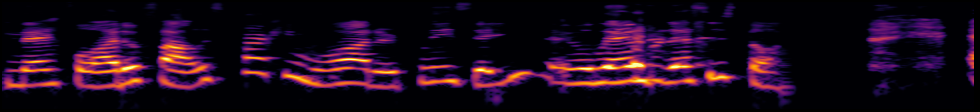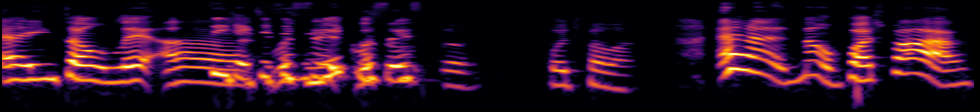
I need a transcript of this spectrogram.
né, fora, eu falo sparkling water, please. Aí eu lembro dessa história. É, então, le, uh, Sim, gente, você, vocês... Pode falar. É, não, pode falar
